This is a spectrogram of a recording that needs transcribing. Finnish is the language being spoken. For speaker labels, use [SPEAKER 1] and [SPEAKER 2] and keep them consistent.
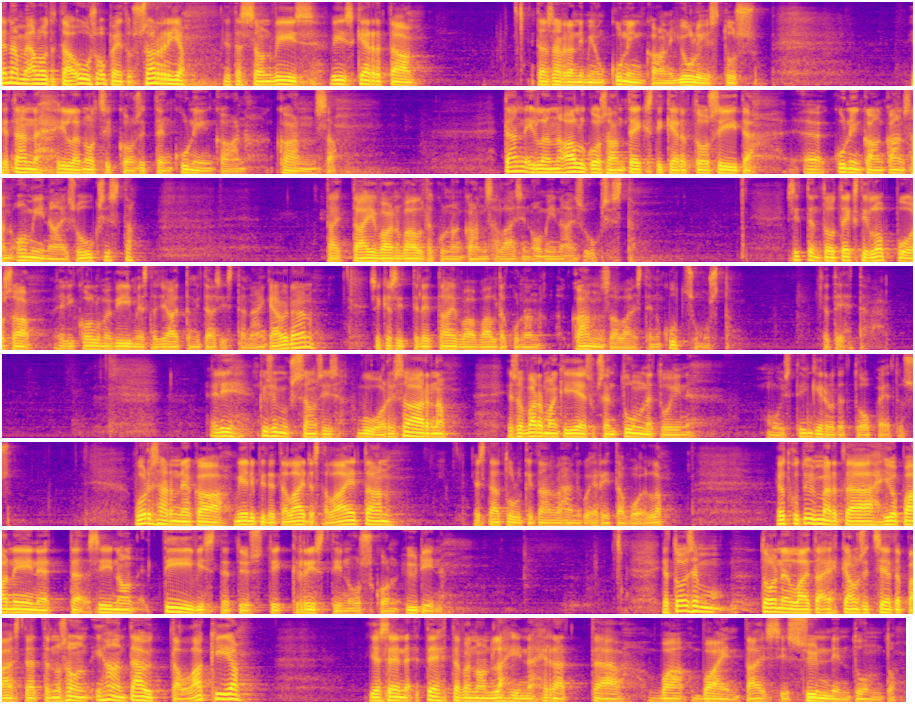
[SPEAKER 1] Tänään me aloitetaan uusi opetussarja ja tässä on viisi, viisi kertaa. Tämän sarjan nimi on Kuninkaan julistus. Ja tämän illan otsikko on sitten Kuninkaan kansa. Tämän illan alkuosan teksti kertoo siitä kuninkaan kansan ominaisuuksista tai taivaan valtakunnan kansalaisen ominaisuuksista. Sitten tuo tekstin loppuosa, eli kolme viimeistä jaetta, mitä siis tänään käydään, se käsittelee taivaan valtakunnan kansalaisten kutsumusta ja tehtävää. Eli kysymyksessä on siis vuorisaarna, ja se on varmaankin Jeesuksen tunnetuin muistiin kirjoitettu opetus. Vuorisaarna jakaa mielipiteitä laidasta laitaan, ja sitä tulkitaan vähän niin kuin eri tavoilla – Jotkut ymmärtää jopa niin, että siinä on tiivistetysti kristinuskon ydin. Ja toisen, toinen laita ehkä on sitten sieltä päästä, että no se on ihan täyttä lakia ja sen tehtävän on lähinnä herättää va- vain, tai siis synnin tunto.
